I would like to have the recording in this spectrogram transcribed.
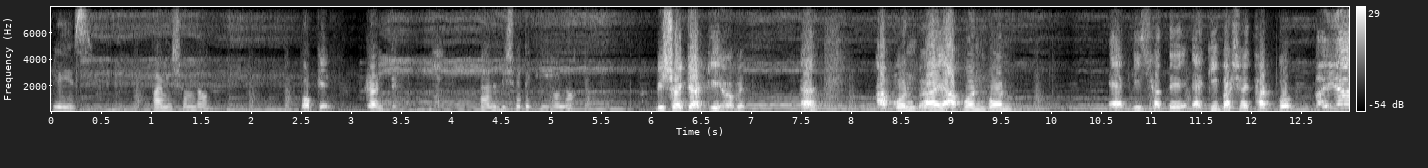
প্লিজ পারমিশন দাও। ওকে গ্রান্টেড তাহলে বিষয়টা কি হলো? বিষয়টা কি হবে? হ্যাঁ? আপন ভাই আপন বোন একই সাথে একই বাসায় থাকব। ভাইয়া!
